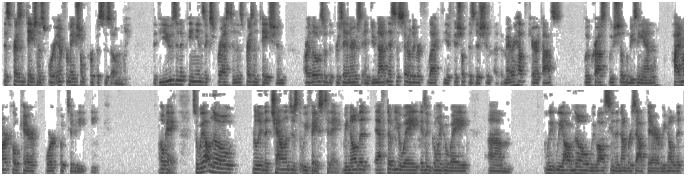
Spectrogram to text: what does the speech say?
This presentation is for informational purposes only. The views and opinions expressed in this presentation are those of the presenters and do not necessarily reflect the official position of AmeriHealth Caritas, Blue Cross Blue Shield Louisiana, Highmark Whole Care, or Cotiviti Inc. Okay, so we all know really the challenges that we face today. We know that FWA isn't going away. Um, we, we all know, we've all seen the numbers out there. We know that,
